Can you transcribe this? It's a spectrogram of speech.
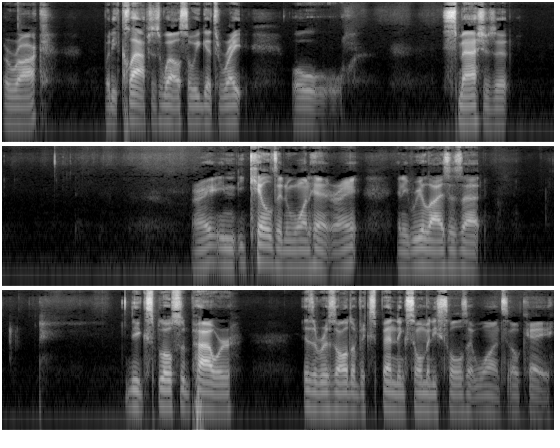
A rock, but he claps as well, so he gets right. Oh, smashes it. All right, he, he kills it in one hit, right? And he realizes that the explosive power is a result of expending so many souls at once. Okay.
